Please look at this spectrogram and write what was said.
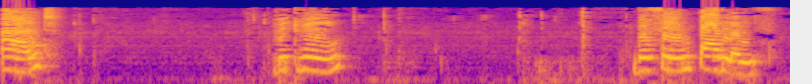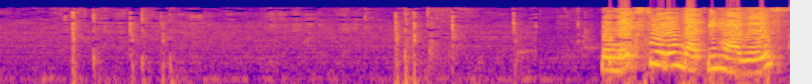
and between the same parallels. The next theorem that we have is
